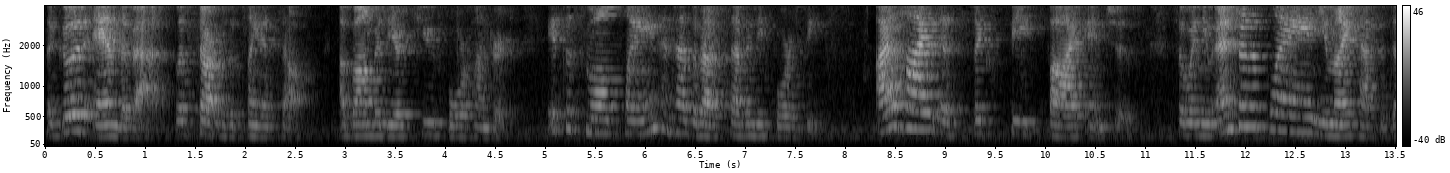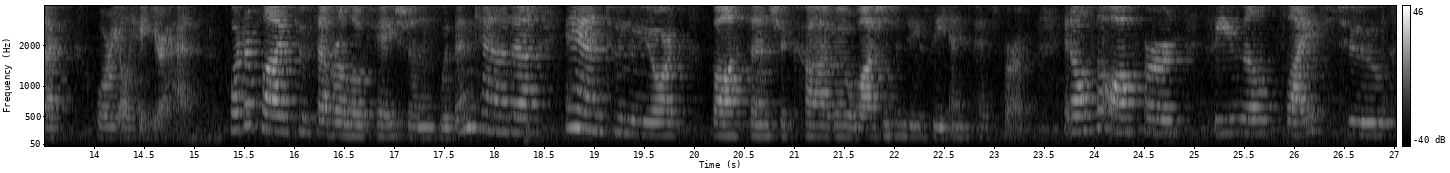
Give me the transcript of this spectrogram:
The good and the bad. Let's start with the plane itself. A Bombardier Q400. It's a small plane and has about 74 seats. Aisle height is 6 feet 5 inches. So when you enter the plane, you might have to duck or you'll hit your head. Porter flies to several locations within Canada and to New York, Boston, Chicago, Washington DC, and Pittsburgh. It also offers seasonal flights to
